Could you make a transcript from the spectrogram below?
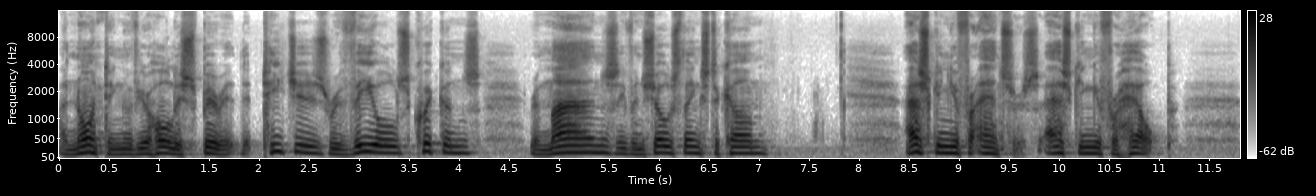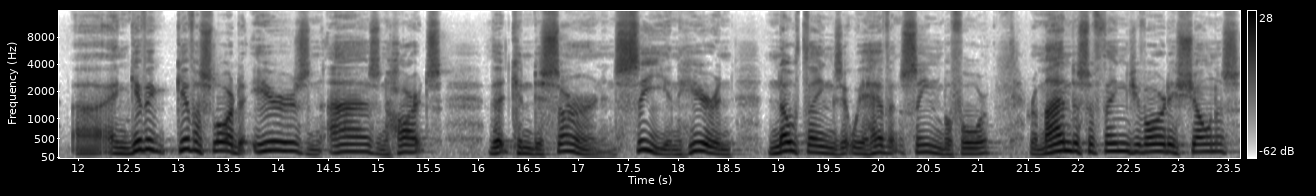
anointing of your Holy Spirit that teaches, reveals, quickens, reminds, even shows things to come. Asking you for answers, asking you for help. Uh, and give, give us, Lord, ears and eyes and hearts that can discern and see and hear and know things that we haven't seen before. Remind us of things you've already shown us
